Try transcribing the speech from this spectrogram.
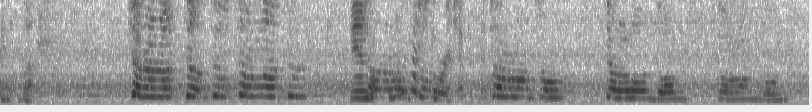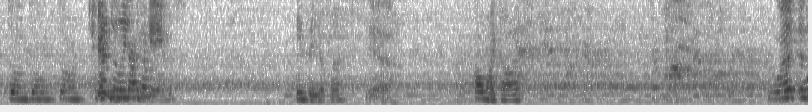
and left. Man, what does my storage have to fill? She's gonna delete some games. Games that you don't play. Yeah. Oh my god. What is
